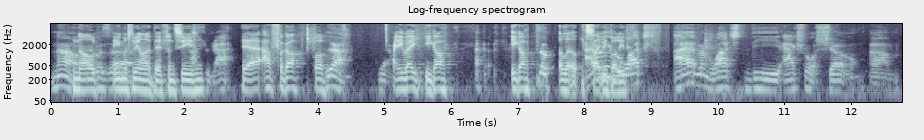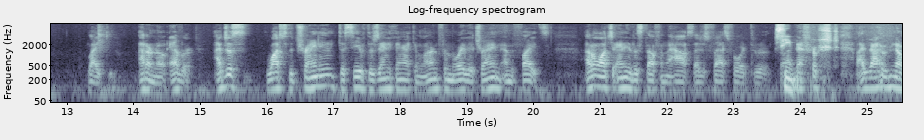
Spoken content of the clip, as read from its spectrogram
No, no, was, he must uh, have been on a different I season. forgot. Yeah, I forgot. But Yeah, yeah. anyway, he got he got So, a little I slightly even bullied. watch. I haven't watched the actual show. Um, like I don't know ever. I just watch the training to see if there's anything I can learn from the way they train and the fights. I don't watch any of the stuff in the house. I just fast forward through it. See- I never. I have no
